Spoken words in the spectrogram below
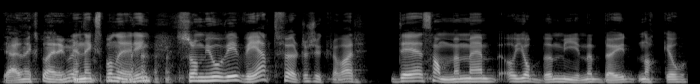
Det er en eksponering. En eksponering som jo vi vet fører til sykefravær. Det samme med å jobbe mye med bøyd nakke og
